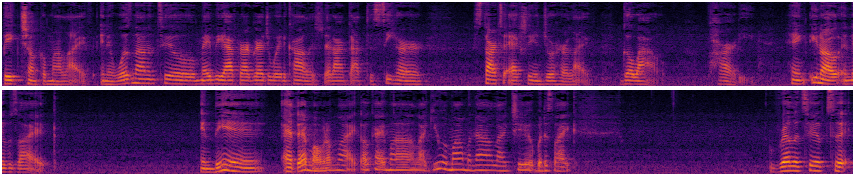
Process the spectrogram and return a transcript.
big chunk of my life. And it was not until maybe after I graduated college that I got to see her start to actually enjoy her life, go out, party, hang, you know, and it was like, and then at that moment, I'm like, okay, mom, like you a mama now, like chill. But it's like, relative to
